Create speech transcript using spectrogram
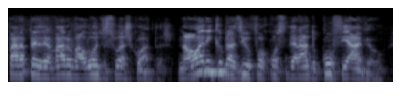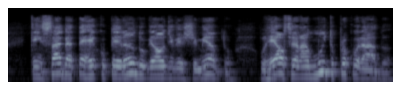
para preservar o valor de suas cotas. Na hora em que o Brasil for considerado confiável, quem sabe até recuperando o grau de investimento, o real será muito procurado,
